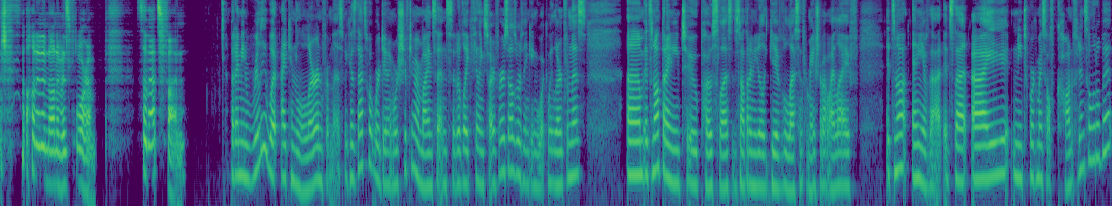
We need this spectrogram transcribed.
on an anonymous forum. So that's fun. But I mean, really, what I can learn from this, because that's what we're doing. We're shifting our mindset instead of like feeling sorry for ourselves. We're thinking, what can we learn from this? Um, it's not that I need to post less. It's not that I need to like, give less information about my life. It's not any of that. It's that I need to work my self confidence a little bit.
